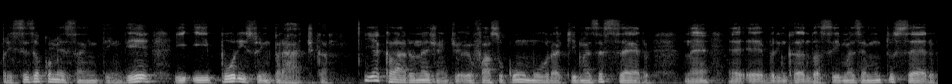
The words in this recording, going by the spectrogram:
precisa começar a entender e, e pôr isso em prática. E é claro, né, gente? Eu faço com humor aqui, mas é sério, né? É, é, brincando assim, mas é muito sério.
